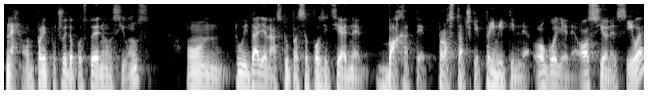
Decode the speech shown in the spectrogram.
Ne, on prvi put čuje da postoje NUNS i UNS. On tu i dalje nastupa sa pozicije jedne bahate, prostačke, primitivne, ogoljene, osione sile.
